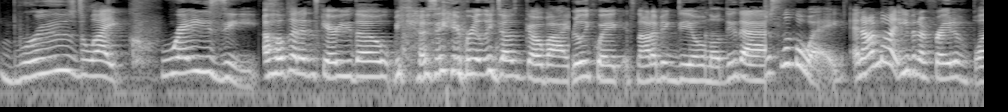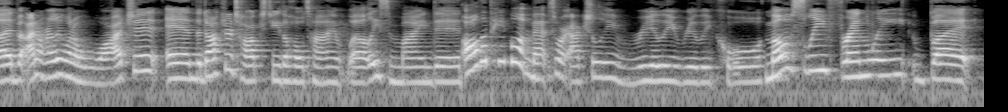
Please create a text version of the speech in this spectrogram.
bruised like crazy. I hope that didn't scare you though, because it really does go by really quick. It's not a big deal. And they'll do that. Just look away. And I'm not even afraid of blood, but I don't really want to watch it. And the doctor talks to you the whole time. Well, at least mine did. All the people at MEPS were actually really, really cool. Mostly friendly, but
